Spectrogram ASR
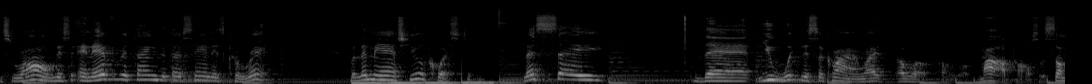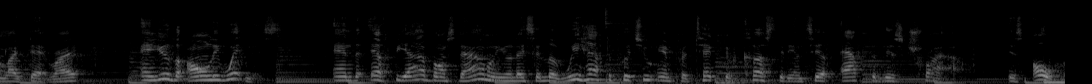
It's wrong. This, and everything that they're saying is correct. But let me ask you a question. Let's say that you witness a crime, right? Of a, of a mob boss or something like that, right? And you're the only witness. And the FBI bumps down on you and they say, look, we have to put you in protective custody until after this trial is over.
